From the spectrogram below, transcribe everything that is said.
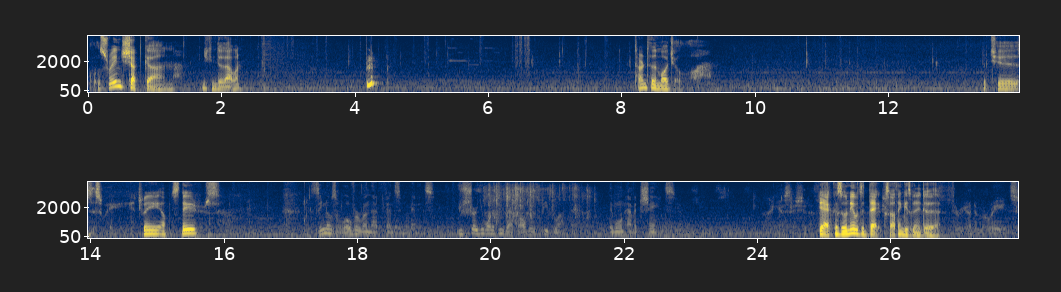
Close range shotgun. You can do that one. Bloop. Turn to the module. Which is this way. It's way upstairs. Xenos will overrun that fence in minutes. You sure you want to do that to all those people out there? They won't have a chance. I guess I should have. Yeah, because O'Neal's a dick, so I think he's going to do that. 300 Marines.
